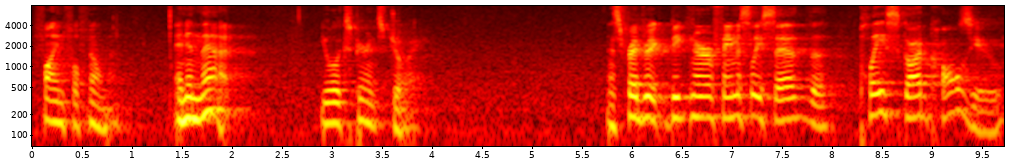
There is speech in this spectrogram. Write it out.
find fulfillment. And in that, you will experience joy. As Frederick Buechner famously said, the place God calls you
